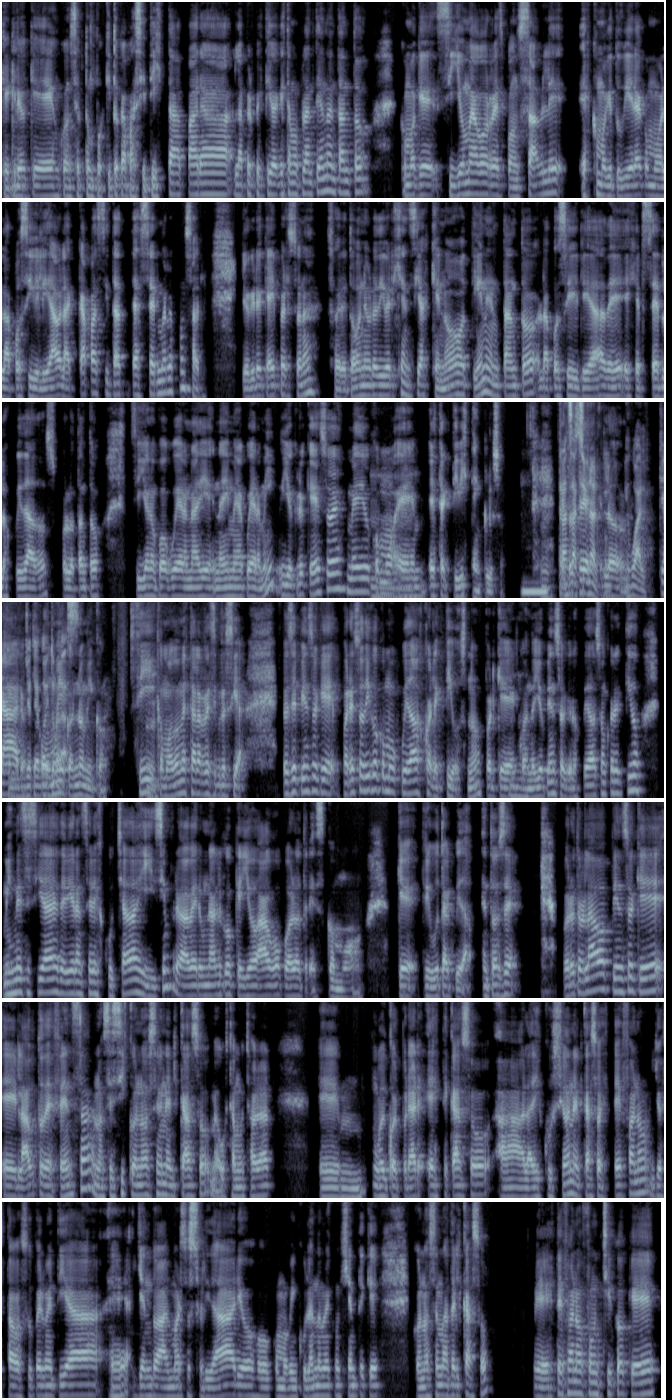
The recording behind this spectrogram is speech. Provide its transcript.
que creo que es un concepto un poquito capacitista para la perspectiva que estamos planteando, en tanto como que si yo me hago responsable es como que tuviera como la posibilidad o la capacidad de hacerme responsable. Yo creo que hay personas, sobre todo neurodivergencias, que no tienen tanto la posibilidad de ejercer los cuidados, por lo tanto, si yo no puedo cuidar a nadie, nadie me va a cuidar a mí, y yo creo que eso es medio como eh, mm. extractivista incluso. Mm. Transaccional, igual. Claro, yo te doy muy económico. Sí, mm. como dónde está la reciprocidad. Entonces pienso que, por eso digo como cuidados colectivos, ¿no? Porque mm. cuando yo pienso que los cuidados son colectivos, mis necesidades debieran ser escuchadas y siempre va a haber un algo que yo hago por otros, como que tributa al cuidado. Entonces, por otro lado, pienso que la autodefensa, no sé si conocen el caso, me gusta mucho hablar Em, o incorporar este caso a la discusión, el caso de Estefano. Yo he estado súper metida eh, yendo a almuerzos solidarios o como vinculándome con gente que conoce más del caso. Eh, Estefano fue un chico que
